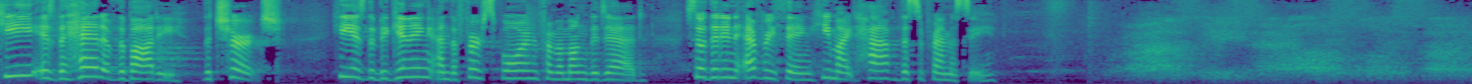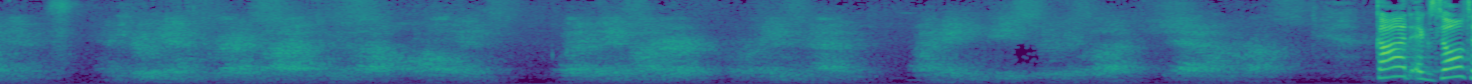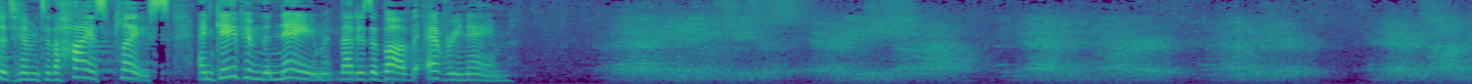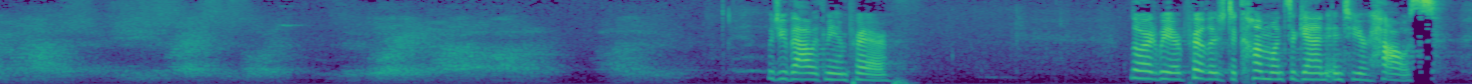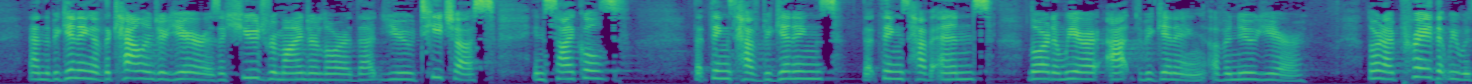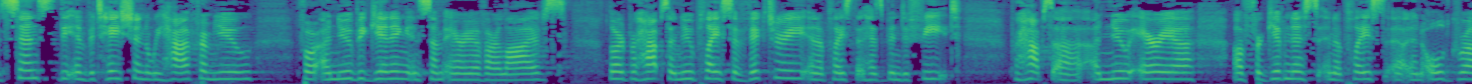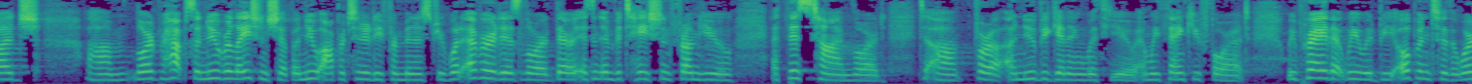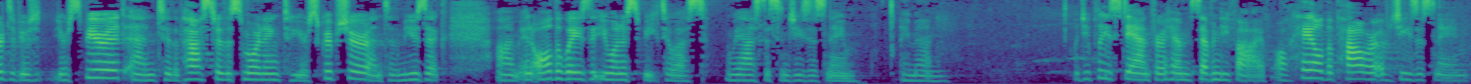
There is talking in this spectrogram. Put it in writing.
He is the head of the body, the church. He is the beginning and the firstborn from among the dead, so that in everything he might have the supremacy. God exalted him to the highest place and gave him the name that is above every name. Would you bow with me in prayer? Lord, we are privileged to come once again into your house. And the beginning of the calendar year is a huge reminder, Lord, that you teach us in cycles, that things have beginnings, that things have ends. Lord, and we are at the beginning of a new year. Lord, I pray that we would sense the invitation we have from you for a new beginning in some area of our lives. Lord, perhaps a new place of victory in a place that has been defeat perhaps a, a new area of forgiveness in a place, an old grudge. Um, Lord, perhaps a new relationship, a new opportunity for ministry, whatever it is, Lord, there is an invitation from you at this time, Lord, to, uh, for a, a, new beginning with you, and we thank you for it. We pray that we would be open to the words of your, your Spirit and to the pastor this morning, to your scripture and to the music, um, in all the ways that you want to speak to us. And we ask this in Jesus' name. Amen. Would you please stand for hymn 75? All hail the power of Jesus' name.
